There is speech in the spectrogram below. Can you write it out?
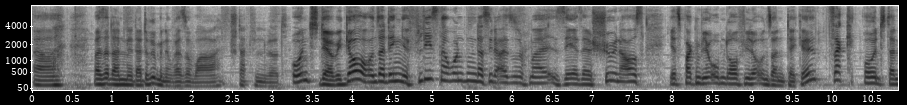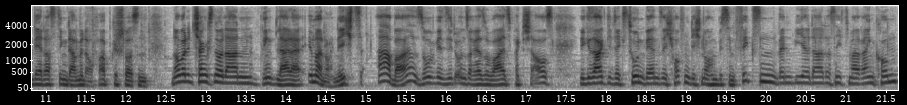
äh, was ja dann da drüben im Reservoir stattfinden wird. Und there we go, unser Ding fließt nach unten, das sieht also schon mal sehr, sehr schön aus. Jetzt packen wir oben drauf wieder unseren Deckel, zack, und dann wäre das Ding damit auch abgeschlossen. Nochmal die Chunks neu laden, bringt leider immer noch nichts, aber so wie sieht unser Reservoir jetzt praktisch aus. Wie gesagt, die Texturen werden sich hoffentlich noch ein bisschen fixen, wenn wir da das nächste Mal reinkommen.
